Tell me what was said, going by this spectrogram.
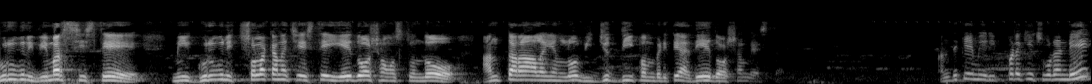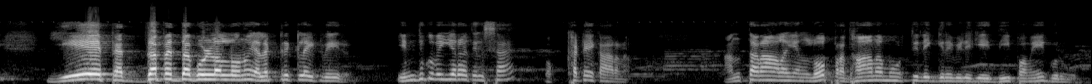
గురువుని విమర్శిస్తే మీ గురువుని చులకన చేస్తే ఏ దోషం వస్తుందో అంతరాలయంలో విద్యుత్ దీపం పెడితే అదే దోషం వేస్తారు. అందుకే మీరు ఇప్పటికీ చూడండి ఏ పెద్ద పెద్ద గుళ్ళల్లోనూ ఎలక్ట్రిక్ లైట్ వేయరు. ఎందుకు వెయ్యరో తెలుసా? ఒక్కటే కారణం. అంతరాలయంలో ప్రధానమూర్తి దగ్గర వెలిగే దీపమే గురువు.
